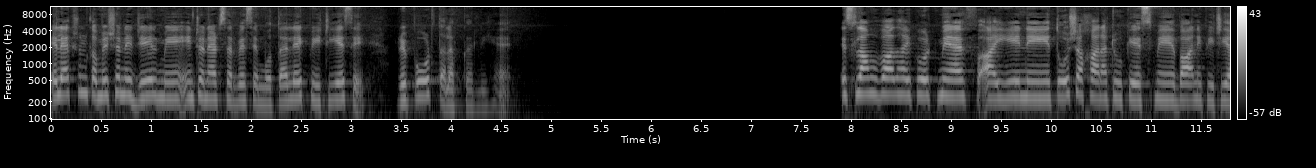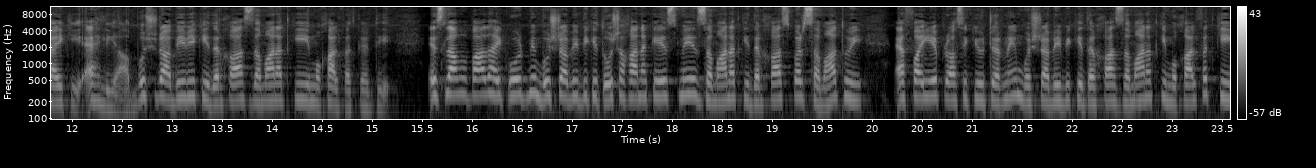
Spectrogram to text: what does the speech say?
इलेक्शन कमीशन ने जेल में इंटरनेट सर्वे से मुतलक पीटीए से रिपोर्ट तलब कर ली है। इस्लामाबाद हाईकोर्ट में एफआईए ने तोशाखाना टू केस में बानी पीटीआई की अहलिया। बुशरा बीबी की दरखास्त जमानत की मुखालफत कर दी। इस्लामाबाद हाईकोर्ट में बुशरा बीबी की तोशाखाना केस में जमानत की दरखास्त पर समात हुई। एफआईए प्रोसिक्यूटर ने बुशरा बीबी की दरखास्त जमानत की मुखालफत की।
